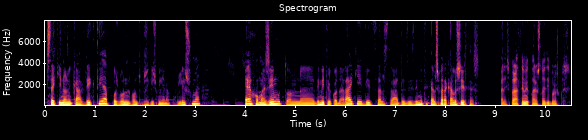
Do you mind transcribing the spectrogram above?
στα κοινωνικά δίκτυα, πώς μπορούμε λοιπόν να τους προσεγγίσουμε για να πουλήσουμε, έχω μαζί μου τον ε, Δημήτρη Κονταράκη, Digital Strategist. Δημήτρη, καλησπέρα, καλώς ήρθες. Καλησπέρα, Θέμη. Ευχαριστώ για την πρόσκληση.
